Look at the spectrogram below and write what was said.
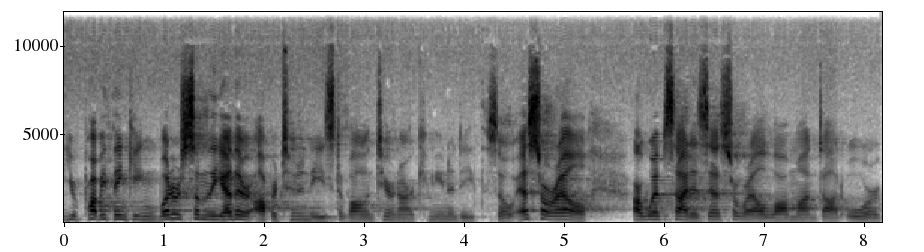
you're probably thinking, what are some of the other opportunities to volunteer in our community? So SRL, our website is srllongmont.org.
